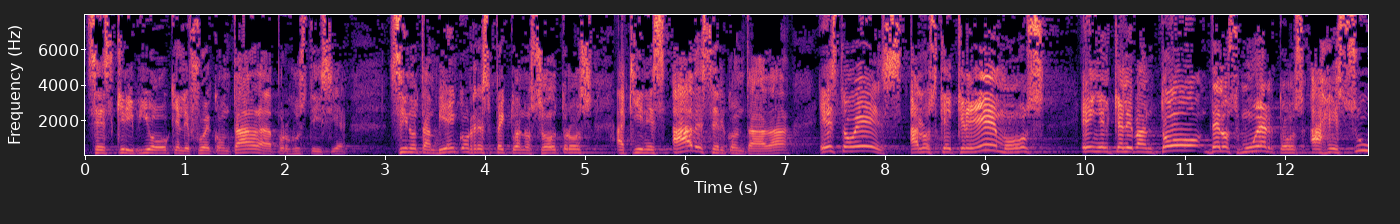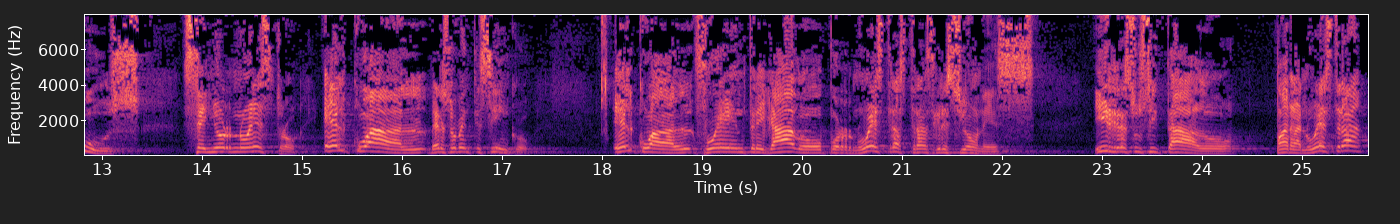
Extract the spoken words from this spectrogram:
se escribió que le fue contada por justicia, sino también con respecto a nosotros, a quienes ha de ser contada, esto es, a los que creemos en el que levantó de los muertos a Jesús, Señor nuestro, el cual, verso 25, el cual fue entregado por nuestras transgresiones y resucitado para nuestra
